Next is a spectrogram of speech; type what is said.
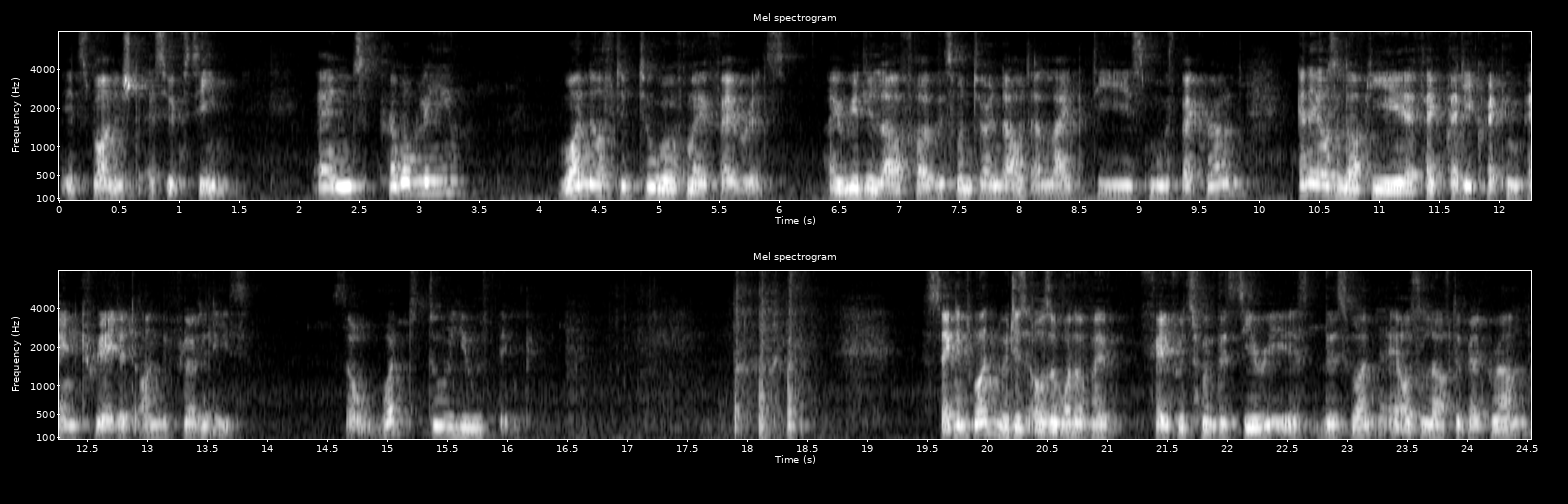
It's varnished as you've seen and probably one of the two of my favorites. I really love how this one turned out. I like the smooth background and I also love the effect that the cracking paint created on the fleur-de-lis. So what do you think? Second one, which is also one of my favorites from this series, is this one. I also love the background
